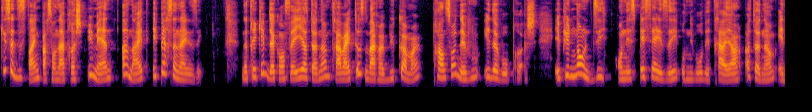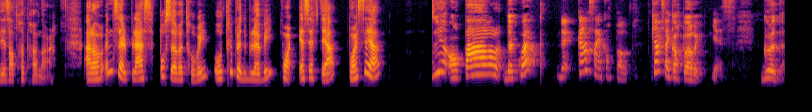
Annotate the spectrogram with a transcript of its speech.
qui se distingue par son approche humaine, honnête et personnalisée. Notre équipe de conseillers autonomes travaille tous vers un but commun, prendre soin de vous et de vos proches. Et puis le nom le dit, on est spécialisé au niveau des travailleurs autonomes et des entrepreneurs. Alors, une seule place pour se retrouver au www.sfta.ca. Aujourd'hui, on parle de quoi? De quand s'incorpore. Quand s'incorporer. Yes. Good.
